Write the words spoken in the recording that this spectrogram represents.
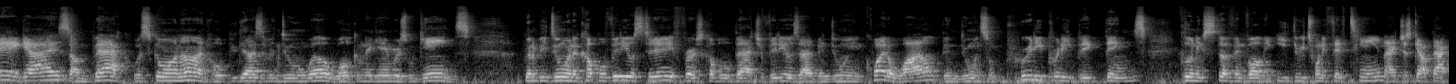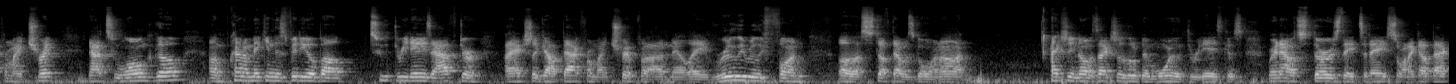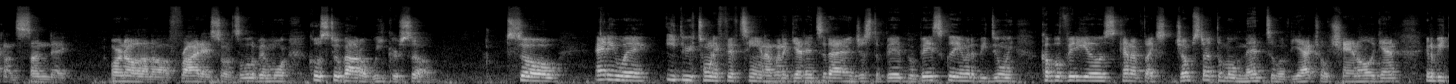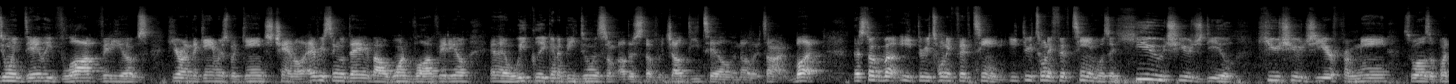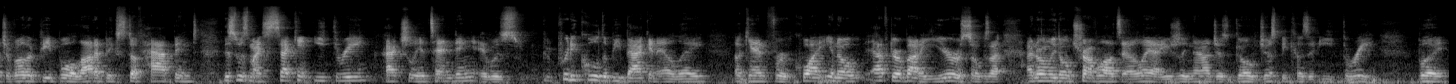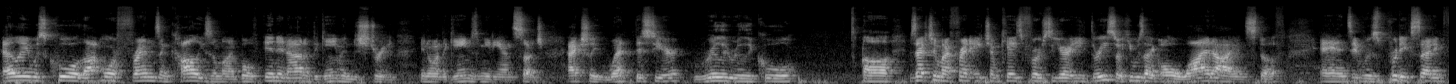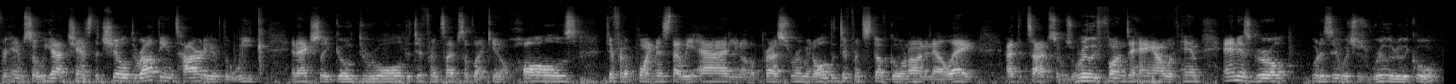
Hey guys, I'm back. What's going on? Hope you guys have been doing well. Welcome to Gamers with Gains. I'm going to be doing a couple videos today. First couple batch of videos I've been doing quite a while. Been doing some pretty, pretty big things, including stuff involving E3 2015. I just got back from my trip not too long ago. I'm kind of making this video about two, three days after I actually got back from my trip out in LA. Really, really fun uh, stuff that was going on. Actually, no, it's actually a little bit more than three days because right now it's Thursday today, so when I got back on Sunday, or no, on uh, Friday, so it's a little bit more, close to about a week or so. So Anyway, E3 2015, I'm going to get into that in just a bit, but basically I'm going to be doing a couple videos, kind of like jumpstart the momentum of the actual channel again. I'm going to be doing daily vlog videos here on the Gamers with Gains channel every single day about one vlog video, and then weekly going to be doing some other stuff, which I'll detail another time. But let's talk about E3 2015. E3 2015 was a huge, huge deal, huge, huge year for me, as well as a bunch of other people. A lot of big stuff happened. This was my second E3 actually attending. It was pretty cool to be back in LA again for quite, you know, after about a year or so, because I, I normally don't travel out to LA. I usually now just go just because of E3. But LA was cool. A lot more friends and colleagues of mine, both in and out of the game industry, you know, in the games media and such, actually went this year. Really, really cool. Uh, it was actually my friend HMK's first year at E3, so he was like all wide eye and stuff, and it was pretty exciting for him. So we got a chance to chill throughout the entirety of the week and actually go through all the different types of like you know halls, different appointments that we had, you know the press room, and all the different stuff going on in LA at the time. So it was really fun to hang out with him and his girl. What is it? Which was really really cool.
